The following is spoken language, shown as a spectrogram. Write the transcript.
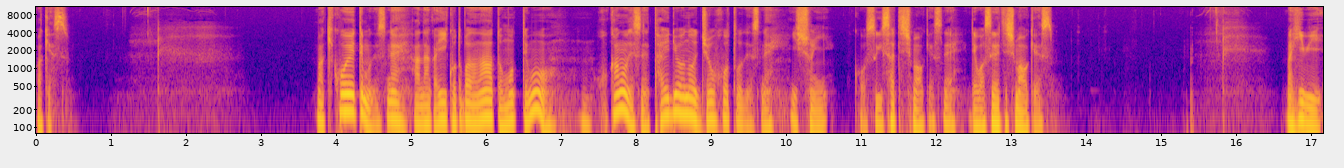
わけです。まあ、聞こえてもですね、あ、なんかいい言葉だなと思っても、他のですね、大量の情報とですね、一緒にこう過ぎ去ってしまうわけですね。で、忘れてしまうわけです。まあ、日々、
